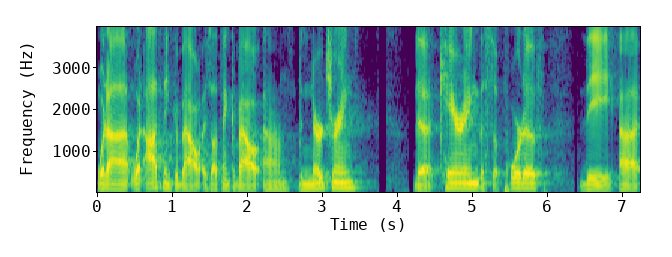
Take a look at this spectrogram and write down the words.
what I what I think about is I think about um, the nurturing, the caring, the supportive, the uh,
